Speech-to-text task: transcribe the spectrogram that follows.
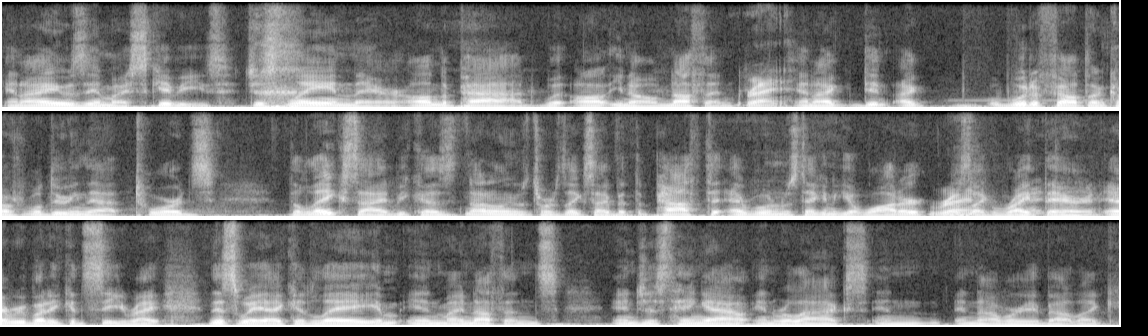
and I was in my skivvies, just laying there on the pad with all you know nothing. Right. And I didn't. I would have felt uncomfortable doing that towards the lakeside because not only was it towards lakeside, but the path to everyone was taking to get water was like right Right there, and everybody could see. Right. This way, I could lay in, in my nothings and just hang out and relax and and not worry about like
